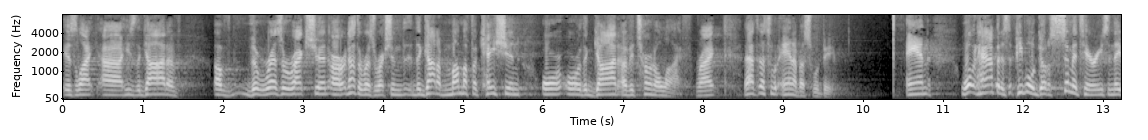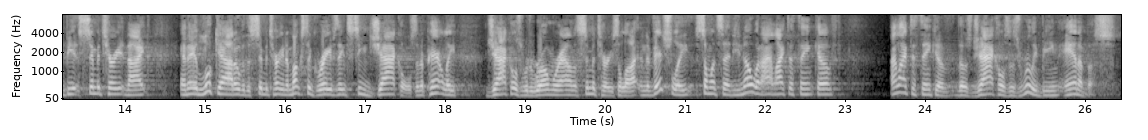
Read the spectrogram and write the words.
is like, uh, he's the god of, of the resurrection, or not the resurrection, the god of mummification or, or the god of eternal life, right? That, that's what Anubis would be. And what would happen is that people would go to cemeteries and they'd be at cemetery at night and they'd look out over the cemetery and amongst the graves they'd see jackals. And apparently jackals would roam around the cemeteries a lot. And eventually someone said, you know what I like to think of? I like to think of those jackals as really being Anubis.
